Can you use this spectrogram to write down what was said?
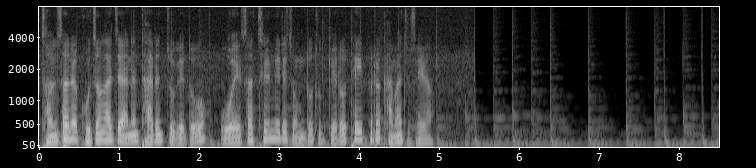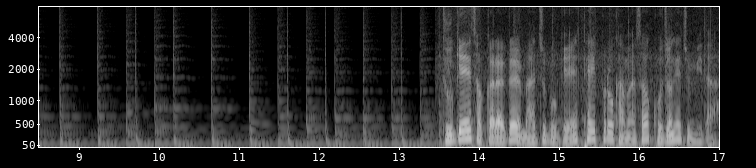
전선을 고정하지 않은 다른 쪽에도 5에서 7mm 정도 두께로 테이프를 감아주세요. 두 개의 젓가락을 마주보게 테이프로 감아서 고정해 줍니다.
